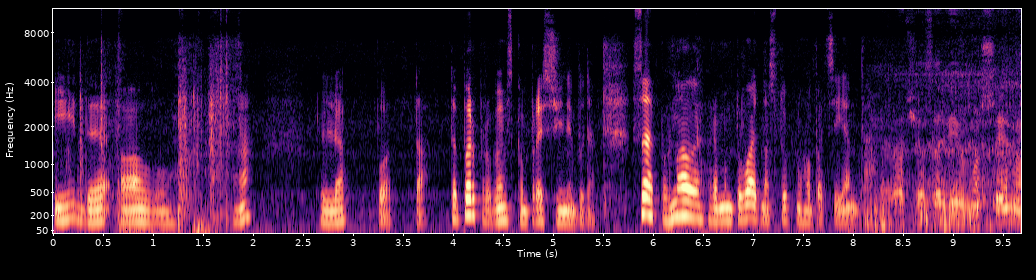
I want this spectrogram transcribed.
ідеалу. А? Ляпота. Тепер проблем з компресією не буде. Все, погнали ремонтувати наступного пацієнта. Короче, завів машину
